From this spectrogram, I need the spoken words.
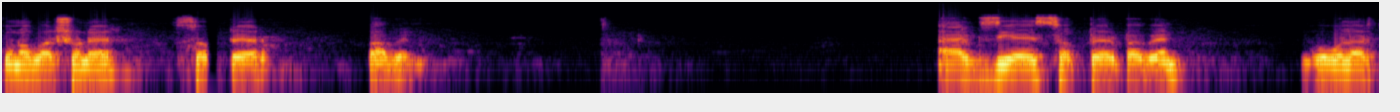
কোনো ভার্সনের সফটওয়্যার পাবেন। আর্কজিআইএস সফটওয়্যার পাবেন গুগল আর্থ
